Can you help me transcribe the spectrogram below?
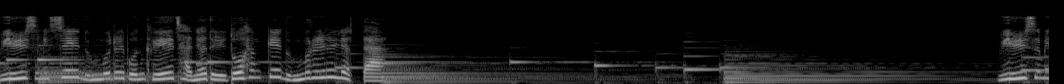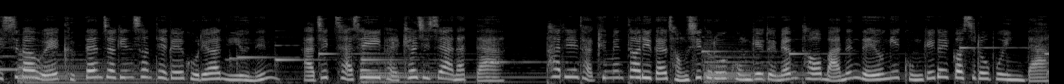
윌 스미스의 눈물을 본 그의 자녀들도 함께 눈물을 흘렸다. 윌 스미스가 왜 극단적인 선택을 고려한 이유는 아직 자세히 밝혀지지 않았다. 8일 다큐멘터리가 정식으로 공개되면 더 많은 내용이 공개될 것으로 보인다.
